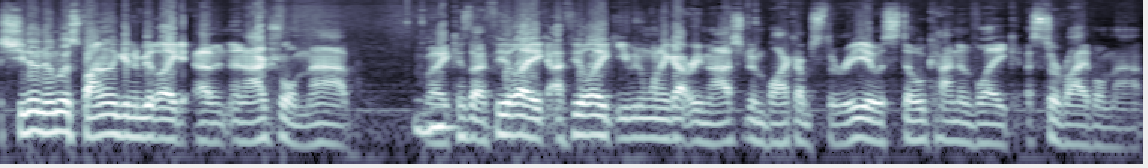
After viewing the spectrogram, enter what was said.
Shi No Numa is finally going to be like an, an actual map, Mm-hmm. like because I feel like I feel like even when it got remastered in Black Ops Three, it was still kind of like a survival map.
